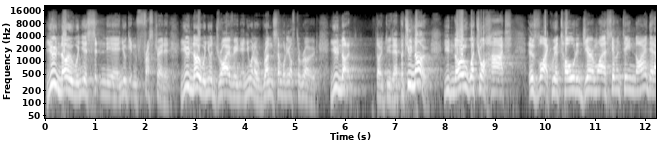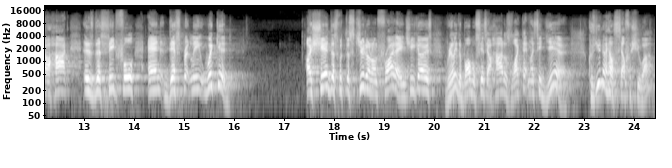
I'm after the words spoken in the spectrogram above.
You know when you're sitting there and you're getting frustrated. You know when you're driving and you want to run somebody off the road. You know, don't do that, but you know. You know what your heart is like. We're told in Jeremiah 17 9 that our heart is deceitful and desperately wicked. I shared this with the student on Friday, and she goes, Really? The Bible says our heart is like that? And I said, Yeah. Because you know how selfish you are.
